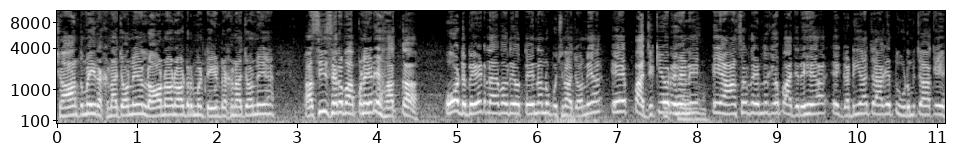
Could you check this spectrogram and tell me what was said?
ਸ਼ਾਂਤਮਈ ਰੱਖਣਾ ਚਾਹੁੰਦੇ ਆ ਲਾਅ ਐਂਡ ਆਰਡਰ ਮੇਨਟੇਨ ਰੱਖਣਾ ਚਾਹੁੰਦੇ ਆ। ਅਸੀਂ ਸਿਰਫ ਆਪਣੇ ਜਿਹੜੇ ਹੱਕ ਆ, ਉਹ ਡਿਬੇਟ ਲੈਵਲ ਦੇ ਉੱਤੇ ਇਹਨਾਂ ਨੂੰ ਪੁੱਛਣਾ ਚਾਹੁੰਦੇ ਆ, ਇਹ ਭੱਜ ਕਿਉਂ ਰਹੇ ਨੇ? ਇਹ ਆਨਸਰ ਦੇਣ ਤੋਂ ਕਿਉਂ ਭੱਜ ਰਹੇ ਆ? ਇਹ ਗੱਡੀਆਂ 'ਚ ਆ ਕੇ, ਧੂੜ ਮਚਾ ਕੇ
